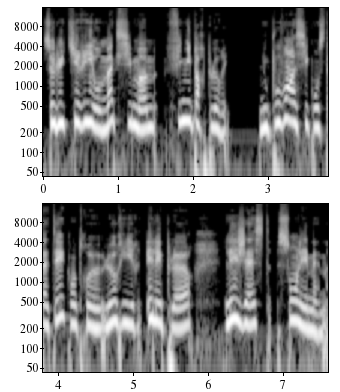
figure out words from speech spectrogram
Celui qui rit au maximum finit par pleurer. Nous pouvons ainsi constater qu'entre le rire et les pleurs, les gestes sont les mêmes.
